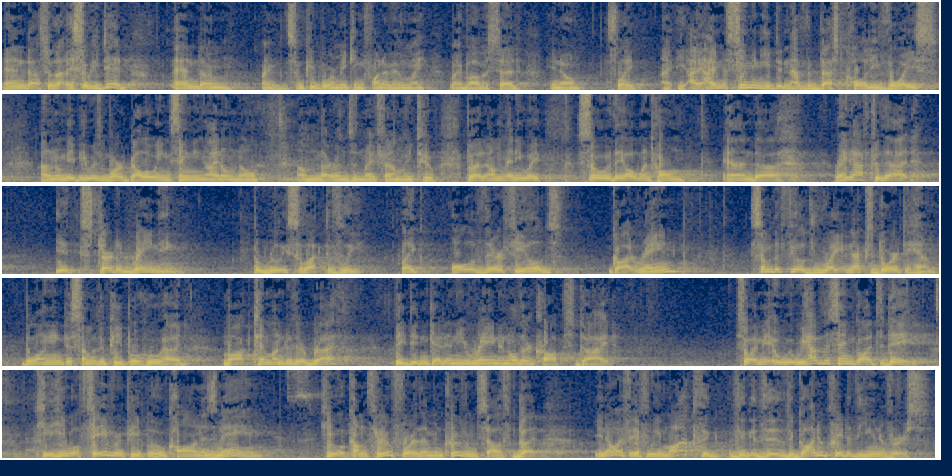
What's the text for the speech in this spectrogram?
And uh, so, that, so he did. And um, I some people were making fun of him. My, my Baba said, you know, it's like, I, I, I'm assuming he didn't have the best quality voice. I don't know, maybe he was more bellowing singing, I don't know. Um, that runs in my family too. But um, anyway, so they all went home, and uh, right after that, it started raining, but really selectively. Like all of their fields got rain. Some of the fields right next door to him, belonging to some of the people who had mocked him under their breath, they didn't get any rain and all their crops died. So, I mean, we have the same God today. He, he will favor people who call on his name, he will come through for them and prove himself. But, you know, if, if we mock the, the, the, the God who created the universe,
